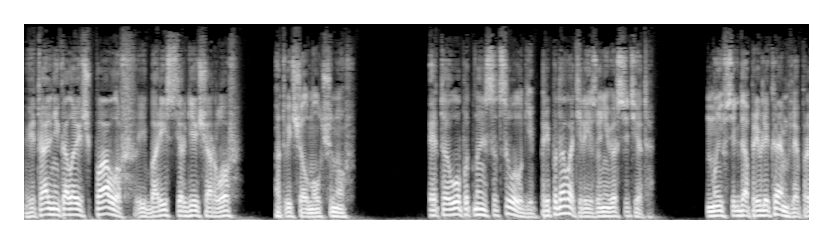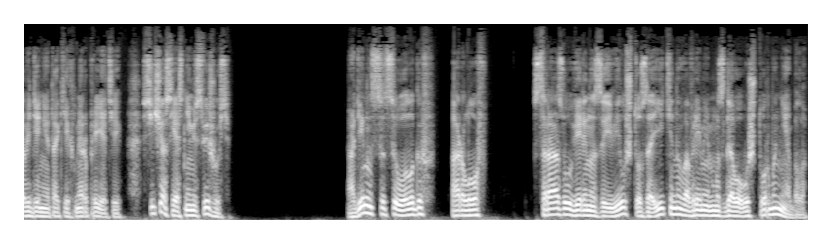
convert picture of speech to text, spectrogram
Виталий Николаевич Павлов и Борис Сергеевич Орлов», — отвечал Молчунов. «Это опытные социологи, преподаватели из университета. Мы их всегда привлекаем для проведения таких мероприятий. Сейчас я с ними свяжусь». Один из социологов, Орлов, сразу уверенно заявил, что Заикина во время мозгового штурма не было.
